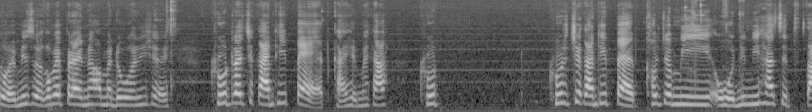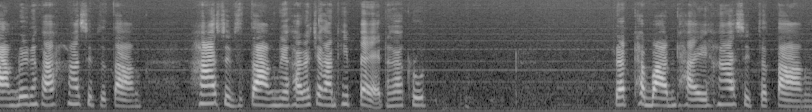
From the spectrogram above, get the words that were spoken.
สวยไม่สวยก็ไม่เป็นไรเนาะเอามาดูกันเฉยครุฑรัชกาลที่แปดค่ะเห็นไหมคะครุฑครุฑรัชกาลที่แปดเขาจะมีโอ้นี่มีห้าสิบตางค์ด้วยนะคะห้าสิบสตางค์ห้าสิบสตางค์เนี่ยค่ะรัชกาลที่แปดนะคะครุฑรัฐบาลไทยห้าสิบสตางค์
